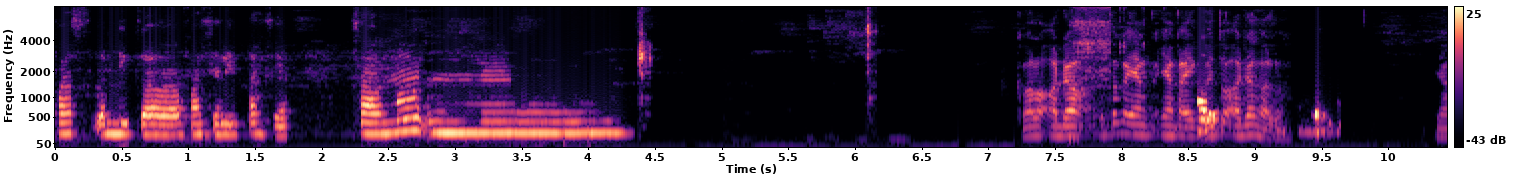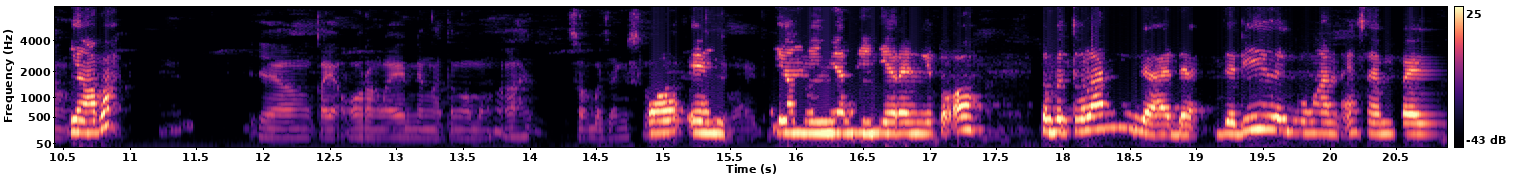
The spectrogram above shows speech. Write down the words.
fas lebih ke fasilitas ya. Sama hmm, kalau ada itu yang yang kayak gue itu ada nggak lo? Yang yang apa? Yang kayak orang lain yang atau ngomong ah soal bahasa Inggris Oh, yang, yang nyinyir nyinyirin gitu. Oh, kebetulan nggak ada. Jadi lingkungan SMP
